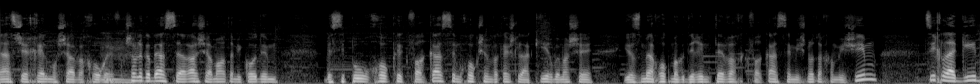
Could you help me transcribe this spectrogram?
מאז שהחל מושב החורף. Mm. עכשיו לגבי הסערה שאמרת מקודם בסיפור חוק כפר קאסם, חוק שמבקש להכיר במה שיוזמי החוק מגדירים טבח כפר קאסם משנות ה-50. צריך להגיד,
